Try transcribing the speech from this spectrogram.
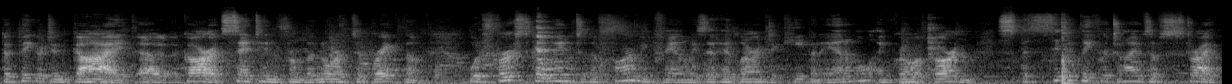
The Pinkerton guide, uh, guards sent in from the north to break them would first go into the farming families that had learned to keep an animal and grow a garden specifically for times of strike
